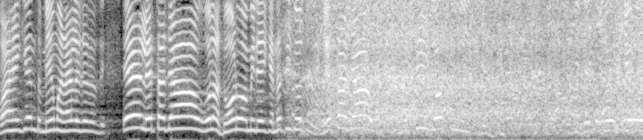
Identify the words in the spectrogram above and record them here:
વાહે ગયો ને તો મહેમાન હાલે જતા એ, લેતા જાઓ. ઓલા દોડવા મીડે કે નથી જોતું? લેતા જાઓ. નથી જોતું. કેવો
